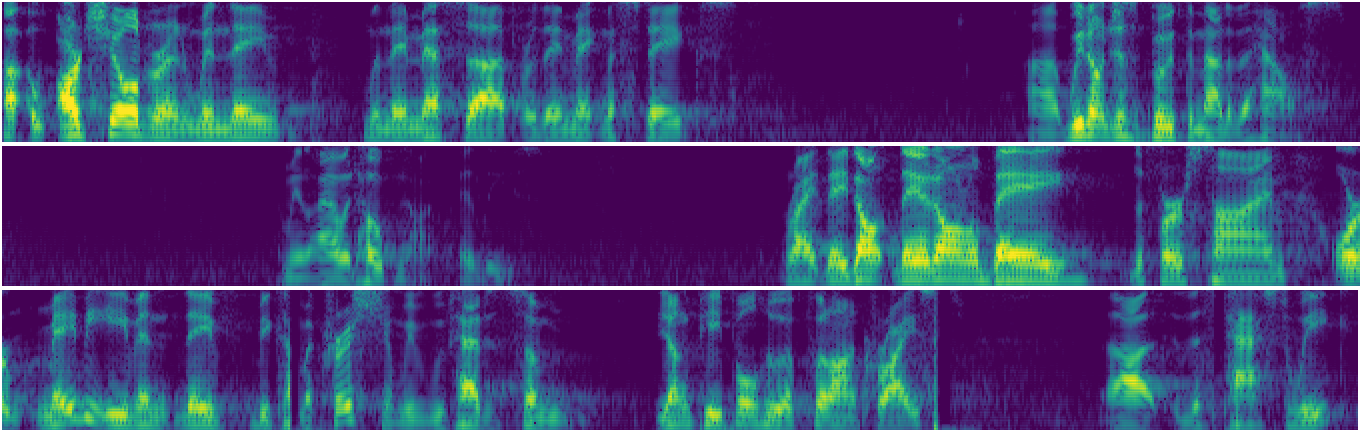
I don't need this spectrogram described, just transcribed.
Uh, our children, when they, when they mess up or they make mistakes, uh, we don't just boot them out of the house. I mean, I would hope not, at least. Right? They don't, they don't obey the first time, or maybe even they've become a Christian. We've, we've had some young people who have put on Christ uh, this past week.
